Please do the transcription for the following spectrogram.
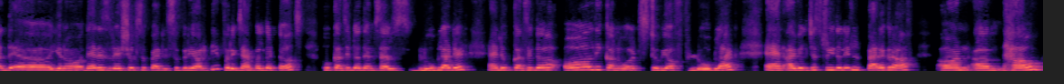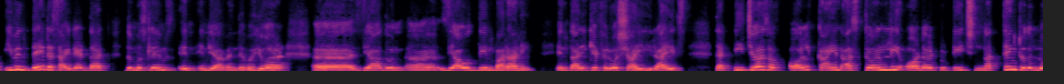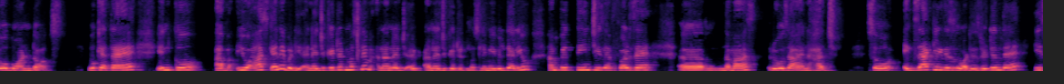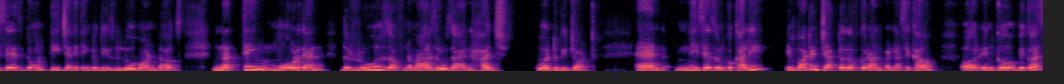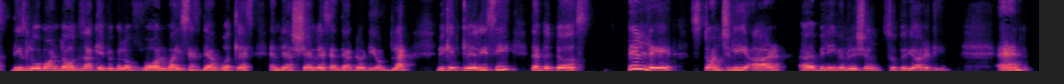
uh, you know there is racial super- superiority. For example the turks who consider themselves blue blooded and who consider all the converts to be of low blood. And i will just read a little paragraph on um, how even they decided that the muslims in india when they were here uh, uh, ziauddin barani in tariq firoz shahi writes that teachers of all kind are sternly ordered to teach nothing to the low born dogs वो कहता है इनको अब you ask anybody an educated Muslim uneducated Muslim he will tell you हम पे तीन चीज़ें फ़र्ज़ है नमाज़ रोजा एंड हज So exactly this is what is written there. He says, don't teach anything to these low-born dogs. Nothing more than the rules of namaz, roza, and hajj were to be taught. And he says, unko khali important chapters of Quran padna sikhao or inko because these low born dogs are capable of all vices. They are worthless and they are shameless and they are dirty of blood. We can clearly see that the Turks till date staunchly are uh, believe in racial superiority. And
